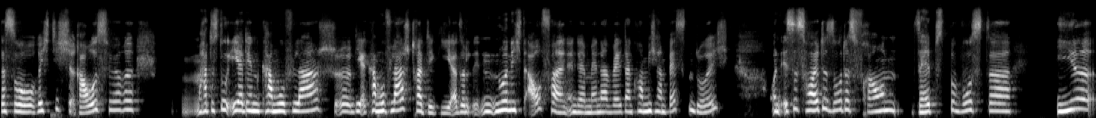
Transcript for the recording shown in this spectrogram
das so richtig raushöre, hattest du eher den Camouflage, äh, die Camouflage-Strategie, also nur nicht auffallen in der Männerwelt, dann komme ich am besten durch. Und ist es heute so, dass Frauen selbstbewusster ihr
